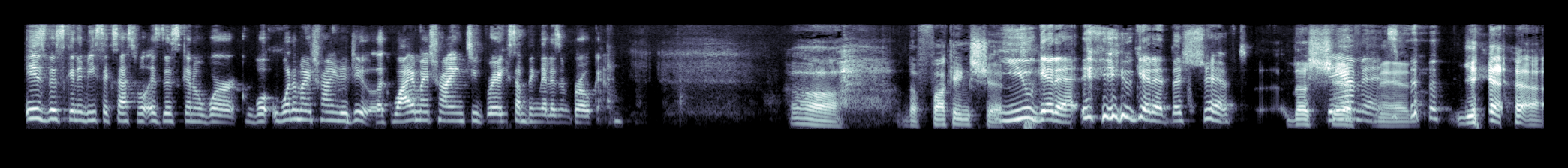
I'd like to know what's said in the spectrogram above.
is this going to be successful? Is this going to work? What, what am I trying to do? Like, why am I trying to break something that isn't broken? Oh, the fucking shift. You get it. you get it. The shift. The shift, man. yeah.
